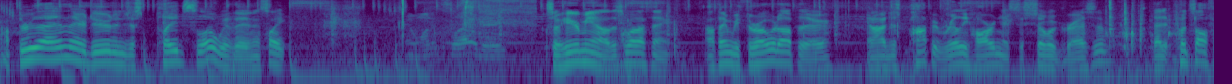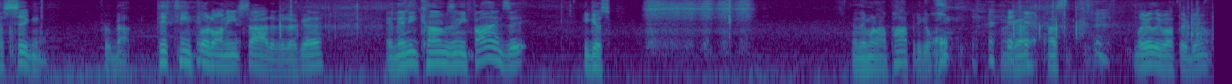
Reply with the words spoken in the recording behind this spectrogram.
I threw that in there, dude, and just played slow with it. And it's like, I want it slow, dude. So hear me out. This is what I think. I think we throw it up there, and I just pop it really hard, and it's just so aggressive that it puts off a signal for about 15 foot on each side of it, okay? And then he comes and he finds it. He goes, and then when I pop it, he goes, okay? That's literally what they're doing.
